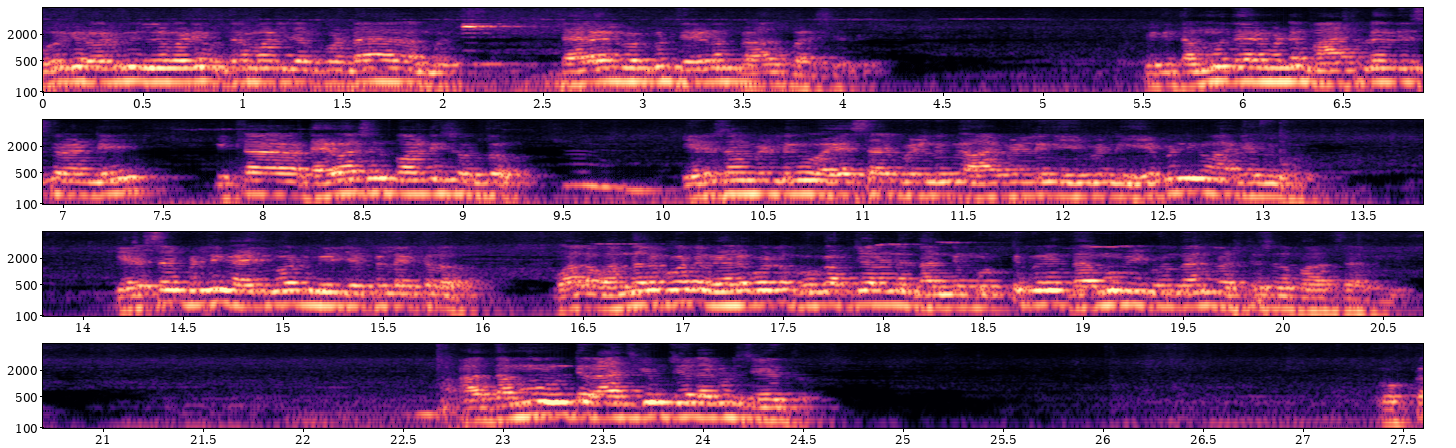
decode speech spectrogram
ఊరికి రోడ్డు మీద నిలబడి ఉత్తర మాటలు చెప్పకుండా డైలాగులు కొట్టుకుని తిరగడం కాదు పరిస్థితి. మీకు దమ్ము ధైర్యం అంటే మాస్టర్ ప్లాన్ తీసుకురండి. ఇట్లా డైవర్షన్ పాలిటిక్స్ వద్దు. ఎరసం బిల్డింగ్ వైఎస్ఆర్ బిల్డింగ్ ఆ బిల్డింగ్ ఈ బిల్డింగ్ ఏ బిల్డింగ్ మాకెందుకు? ఎరసం బిల్డింగ్ ఐదు కోట్లు మీరు చెప్పిన లెక్కలో. వాళ్ళ వందల కోట్ల వేల కోట్ల భూ కబ్జాలు దాన్ని ముట్టుకునే దమ్ము మీకు ఉందని ప్రశ్నిస్తున్న పాఠశాలకి. ఆ దమ్ము ఉంటే రాజకీయం చేయలేకుండా చేయొద్దు. ఒక్క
